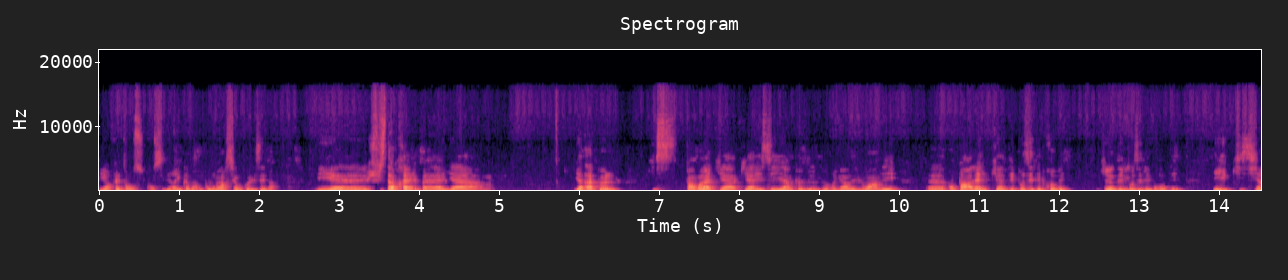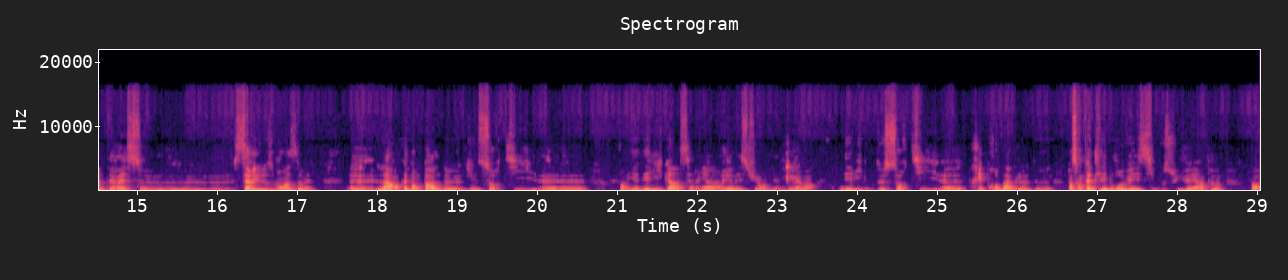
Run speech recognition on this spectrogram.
et, en fait on se considérait comme un boomer si on connaissait pas. Et juste après, bah, il y, a, y a Apple qui, enfin, voilà, qui, a, qui a essayé un peu de, de regarder loin, mais en parallèle, qui a déposé des brevets, qui a déposé des brevets et qui s'y intéresse euh, sérieusement à ce domaine. Euh, là, en fait, on parle d'une sortie. Euh, enfin, il y a des leaks, hein, c'est rien, rien n'est sûr, bien évidemment. Des leaks de sortie très probables. De... Parce qu'en fait, les brevets, si vous suivez un peu, enfin,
